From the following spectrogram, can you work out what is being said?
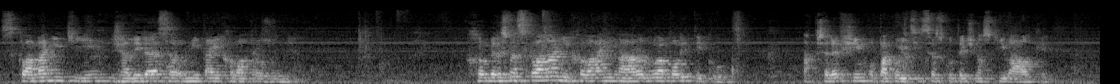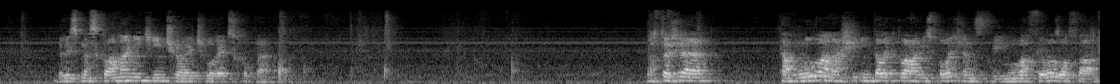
Zklamaní tím, že lidé se odmítají chovat rozumně. Byli jsme zklamáni chováním národů a politiků a především opakující se skutečností války. Byli jsme zklamaní tím, čeho je člověk schopen. Protože ta mluva naší intelektuální společenství, mluva filozofa,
